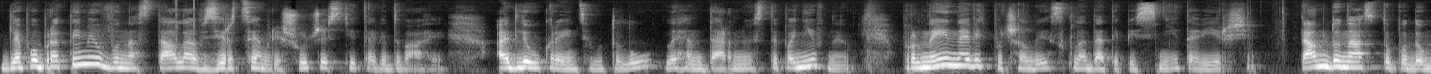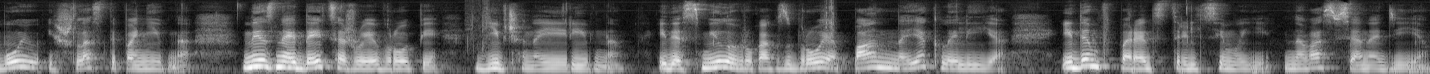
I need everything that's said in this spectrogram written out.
Для побратимів вона стала взірцем рішучості та відваги, а для українців у тилу легендарною Степанівною. Про неї навіть почали складати пісні та вірші. Там до нас топодобою ішла Степанівна. Не знайдеться ж у Європі дівчина їй рівна. Іде сміло в руках зброя, панна, як лелія. Ідем вперед, стрільці мої, на вас вся надія.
